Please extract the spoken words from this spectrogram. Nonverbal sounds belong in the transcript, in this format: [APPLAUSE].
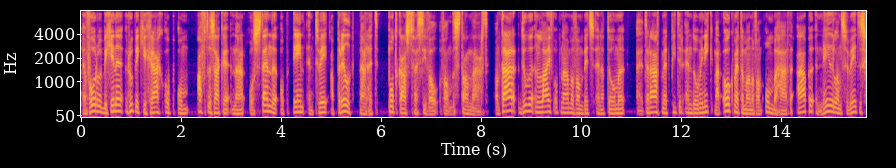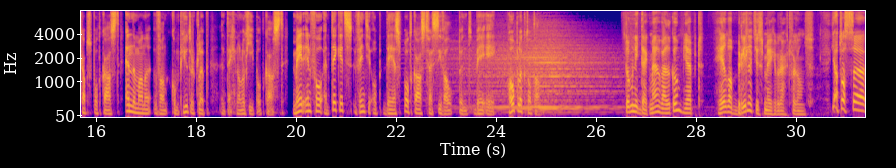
En voor we beginnen roep ik je graag op om af te zakken naar Oostende op 1 en 2 april naar het podcastfestival van De Standaard. Want daar doen we een live-opname van Bits en Atomen, uiteraard met Pieter en Dominique, maar ook met de mannen van Onbehaarde Apen, een Nederlandse wetenschapspodcast, en de mannen van Computer Club, een technologiepodcast. Meer info en tickets vind je op dspodcastfestival.be. Hopelijk tot dan. Dominique Dekman, welkom. Je hebt heel wat brilletjes meegebracht voor ons. Ja, het was uh,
